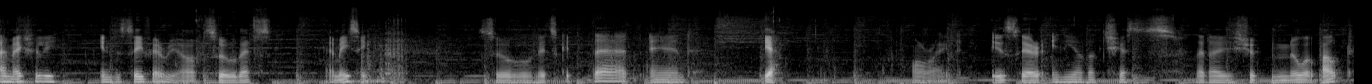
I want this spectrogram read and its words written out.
I'm actually in the safe area of, so that's amazing. So let's get that, and yeah. Alright, is there any other chests that I should know about?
